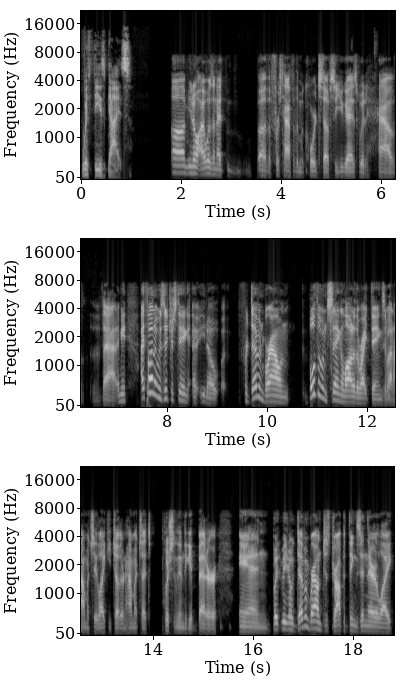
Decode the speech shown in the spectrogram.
with these guys. Um, you know, I wasn't at uh, the first half of the McCord stuff, so you guys would have that. I mean, I thought it was interesting. Uh, you know, for Devin Brown, both of them saying a lot of the right things about how much they like each other and how much that's pushing them to get better. And but you know, Devin Brown just dropping things in there like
